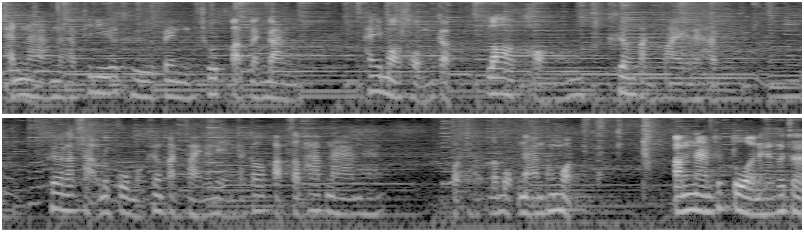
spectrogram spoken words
แผ่นน้ำนะครับ ที่นี่ก็คือเป็นชุดปรับแรงดันให้เหมาะสมกับรอบของเครื่องปั่นไฟนะครับ พื่อรักษาอุณหภูมิของเครื่องปั่นไฟนั่นเอง แล้วก็ปรับสภาพน้ำนะฮะปลดระบบน้ำทั้งหมด ปั๊มน้ำทุกตัวนะครับก็จะ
